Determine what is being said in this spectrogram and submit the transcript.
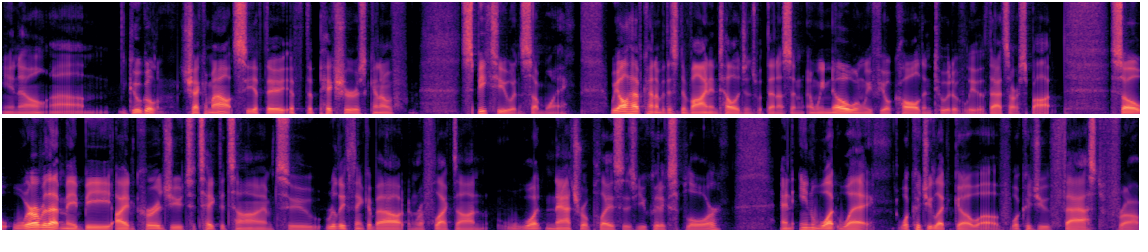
you know? Um, Google them, check them out, see if they if the pictures kind of speak to you in some way. We all have kind of this divine intelligence within us and, and we know when we feel called intuitively that that's our spot. So, wherever that may be, I encourage you to take the time to really think about and reflect on what natural places you could explore and in what way. What could you let go of? What could you fast from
